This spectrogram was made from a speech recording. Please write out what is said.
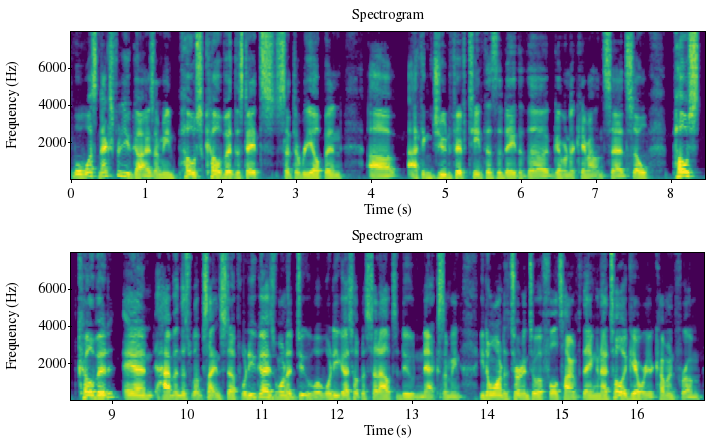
Well, what's next for you guys? I mean, post COVID, the state's set to reopen. Uh, I think June 15th is the date that the governor came out and said. So, post COVID and having this website and stuff, what do you guys want to do? Well, what do you guys hope to set out to do next? I mean, you don't want to turn into a full time thing, and I totally get where you're coming from.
